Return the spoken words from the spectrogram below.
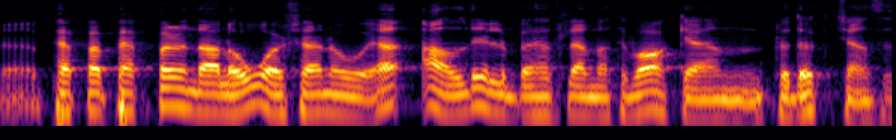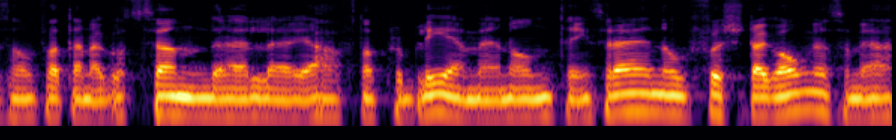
eh, peppar peppar under alla år så jag nog jag har aldrig behövt lämna tillbaka en produkt känns det som för att den har gått sönder eller jag har haft något problem med någonting. Så det är nog första gången som jag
